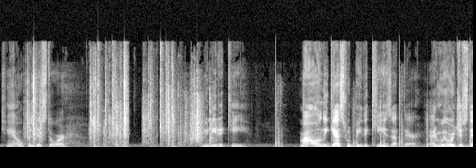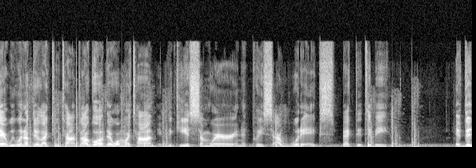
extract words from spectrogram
Can't open this door. You need a key. My only guess would be the key is up there. And we were just there. We went up there like two times. I'll go up there one more time. Maybe the key is somewhere in a place I wouldn't expect it to be. If the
